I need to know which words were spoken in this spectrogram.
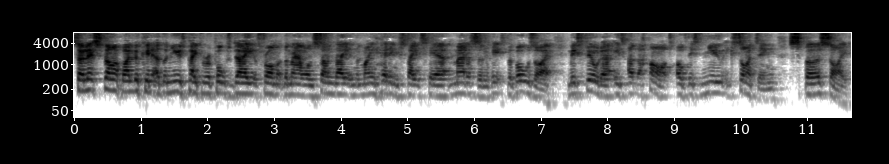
So let's start by looking at the newspaper report today from the Mail on Sunday. In the main heading states here, Maddison hits the bullseye. Midfielder is at the heart of this new exciting Spurs side.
